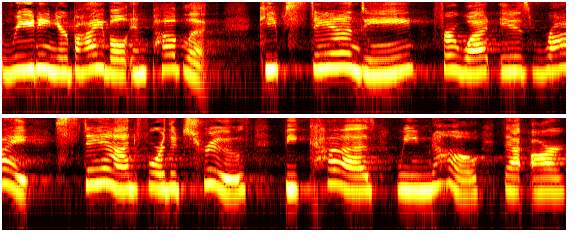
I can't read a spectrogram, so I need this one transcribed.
reading your Bible in public. Keep standing for what is right. Stand for the truth because we know that our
